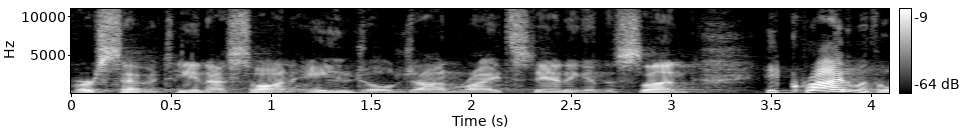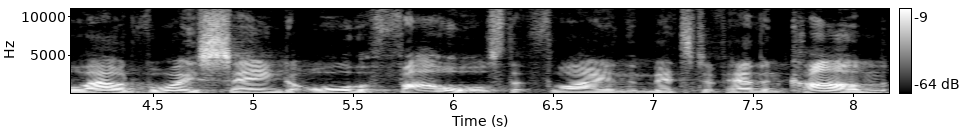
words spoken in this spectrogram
Verse 17 I saw an angel, John writes, standing in the sun. He cried with a loud voice, saying to all the fowls that fly in the midst of heaven, Come,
